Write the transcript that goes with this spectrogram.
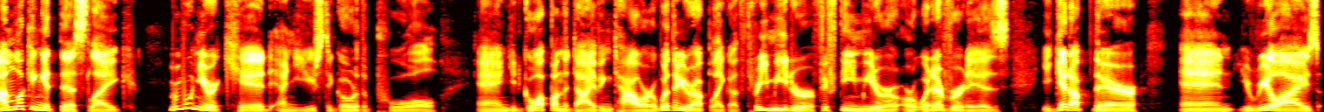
I'm looking at this like remember when you were a kid and you used to go to the pool and you'd go up on the diving tower, whether you're up like a three meter or 15 meter or, or whatever it is, you get up there and you realize,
